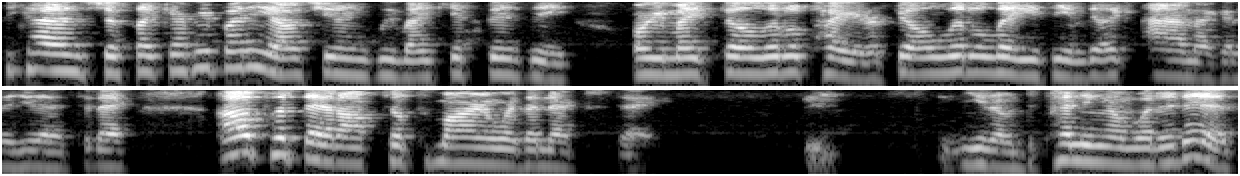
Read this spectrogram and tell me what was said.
Because just like everybody else, you know, we might get busy, or you might feel a little tired, or feel a little lazy, and be like, I'm not going to do that today. I'll put that off till tomorrow or the next day. You know, depending on what it is.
